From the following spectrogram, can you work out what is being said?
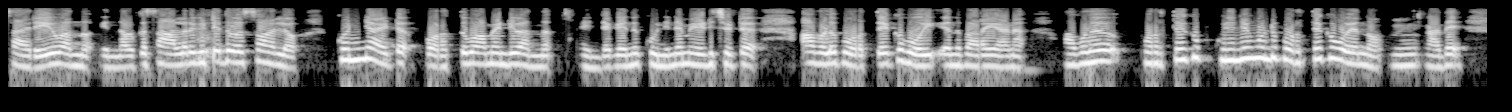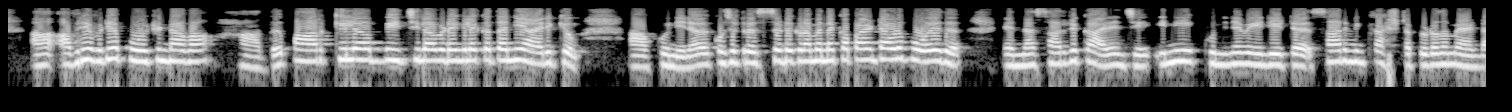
സരേ വന്നു. ഇന്നവൾക്ക് സാലറി കിട്ടിയ ദിവസമാണല്ലോ. കുഞ്ഞായിട്ട് പുറത്തു പോകാൻ വേണ്ടി വന്ന്. എന്റെ കയ്യിൽ നിന്ന് കുഞ്ഞിനെ മേടിച്ചിട്ട് അവൾ പുറത്തേക്ക് പോയി എന്ന് പറയാണ്. അവൾ പുറത്തേക്ക് കുഞ്ഞിനെ കൊണ്ട് പുറത്തേക്ക് പോയെന്നോ? ഉം അതെ. അവരെവിടെയാ പോയിട്ടുണ്ടാവാ അത് പാർക്കിലോ ബീച്ചിലോ എവിടെയെങ്കിലൊക്കെ തന്നെ ആയിരിക്കും ആ കുഞ്ഞിനെ കുറച്ച് ഡ്രസ്സ് എടുക്കണം എന്നൊക്കെ പറഞ്ഞിട്ട് അവൾ പോയത്. എന്നാ സാർ ഒരു കാര്യം ചെയ്യും. ഇനി കുഞ്ഞിനെ വേണ്ടിയിട്ട് സാർ എനിക്ക് കഷ്ടപ്പെടുകയൊന്നും വേണ്ട.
